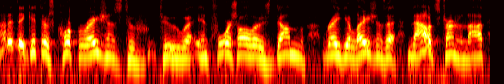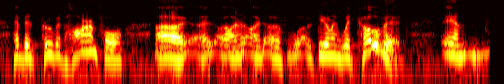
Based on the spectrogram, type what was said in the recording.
how did they get those corporations to, to uh, enforce all those dumb regulations that now it's turning out have been proven harmful uh, on, on uh, dealing with COVID? And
